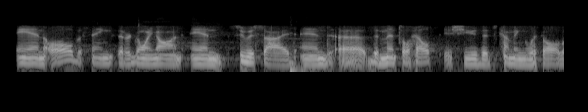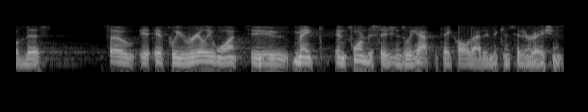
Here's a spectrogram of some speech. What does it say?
and all the things that are going on, and suicide and uh, the mental health issue that's coming with all of this. So, if we really want to make informed decisions, we have to take all that into consideration.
